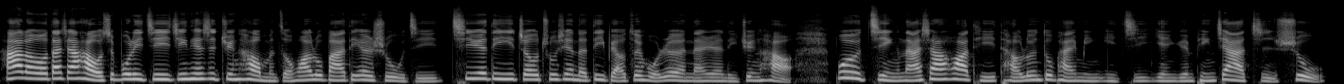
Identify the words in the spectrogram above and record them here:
Hello，大家好，我是玻璃基。今天是俊浩，我们走花路吧第二十五集。七月第一周出现的地表最火热的男人李俊浩，不仅拿下话题讨论度排名以及演员评价指数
